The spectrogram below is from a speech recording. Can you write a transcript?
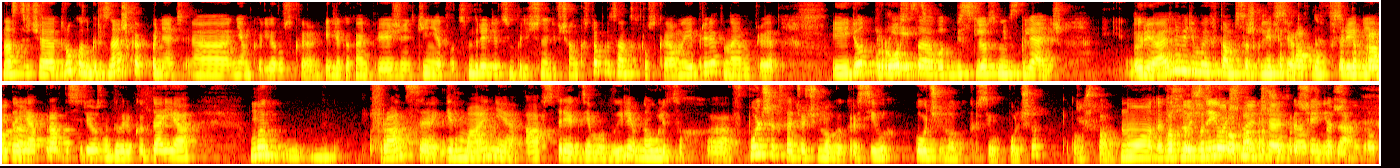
Нас встречает друг, он говорит, знаешь, как понять, э, немка или русская, или какая-нибудь приезжая? Такие, нет, вот смотри, идет симпатичная девчонка, сто процентов русская, он ей привет, она ему привет. И идет так просто, есть. вот без слез не взглянешь. Реально, видимо, их там сожгли это всех правда, в средние Это правда, века. я правда серьезно говорю, когда я... Мы Франция, Германия, Австрия, где мы были, на улицах. Э, в Польше, кстати, очень много красивых, очень много красивых в Польше, потому что там Но это Восточная Европа, часть, прошу прощения, да. Европа.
